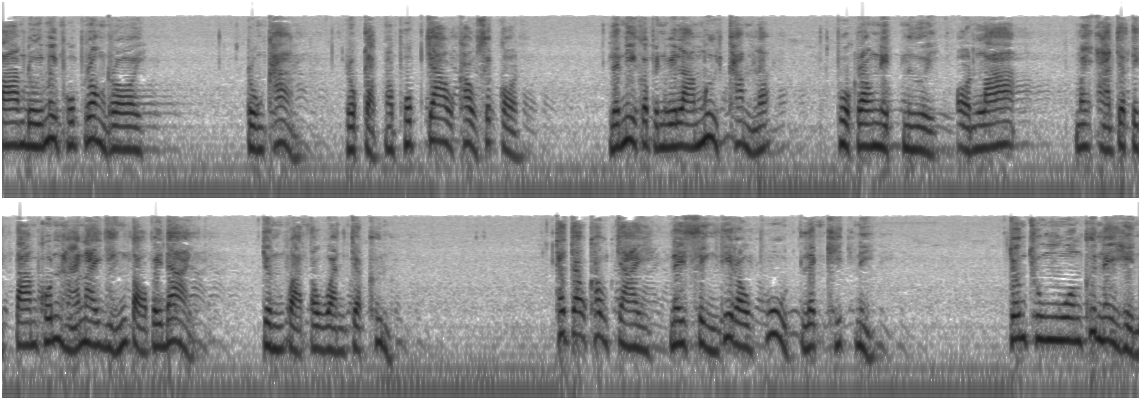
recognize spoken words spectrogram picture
ตามโดยไม่พบร่องรอย ตรงข้ามเรากลับมาพบเจ้าเข้าซะก่อน และนี่ก็เป็นเวลามืดค่ำแล้ว พวกเราเหน็ดเหนื่อย อ่อนล้า ไม่อาจจะติดตามค้นหานายหญิงต่อไปได้ จนกว่าตะวันจะขึ้น ถ้าเจ้าเข้าใจในสิ่งที่เราพูดและคิดนี่ จงชูงวงขึ้นในเห็น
